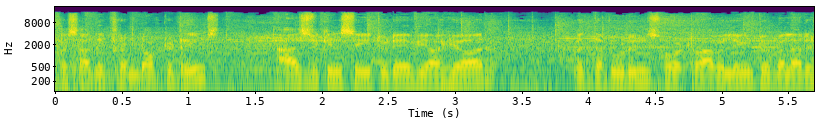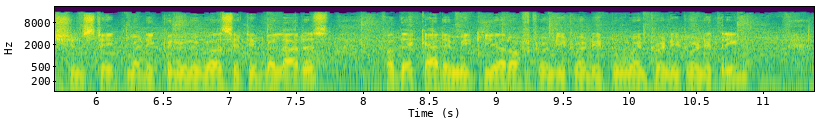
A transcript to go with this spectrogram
Jafar Sadiq from Dr. Dreams. As you can see, today we are here with the students who are traveling to Belarusian State Medical University, Belarus for the academic year of 2022 and 2023.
